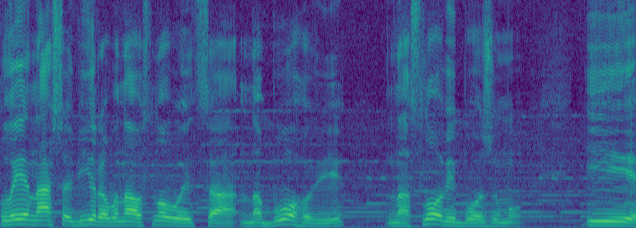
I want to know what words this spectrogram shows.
коли наша віра вона основується на Богові, на Слові Божому, і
